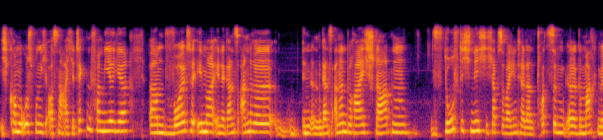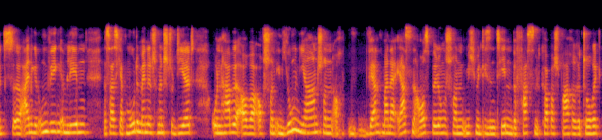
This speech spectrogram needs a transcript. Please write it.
Ich komme ursprünglich aus einer Architektenfamilie, ähm, wollte immer in eine ganz andere, in einen ganz anderen Bereich starten, das durfte ich nicht. Ich habe es aber hinterher dann trotzdem äh, gemacht mit äh, einigen Umwegen im Leben. Das heißt, ich habe Modemanagement studiert und habe aber auch schon in jungen Jahren, schon auch während meiner ersten Ausbildung schon mich mit diesen Themen befasst, mit Körpersprache, Rhetorik.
